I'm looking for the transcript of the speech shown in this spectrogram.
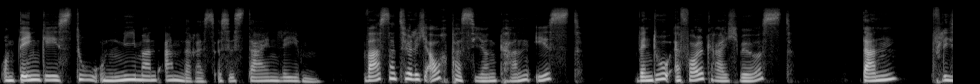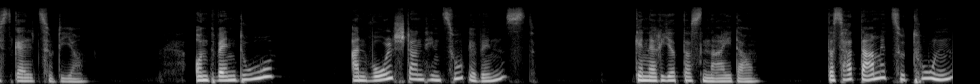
und den gehst du und niemand anderes. Es ist dein Leben. Was natürlich auch passieren kann, ist, wenn du erfolgreich wirst, dann fließt Geld zu dir. Und wenn du an Wohlstand hinzugewinnst, generiert das Neider. Das hat damit zu tun,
